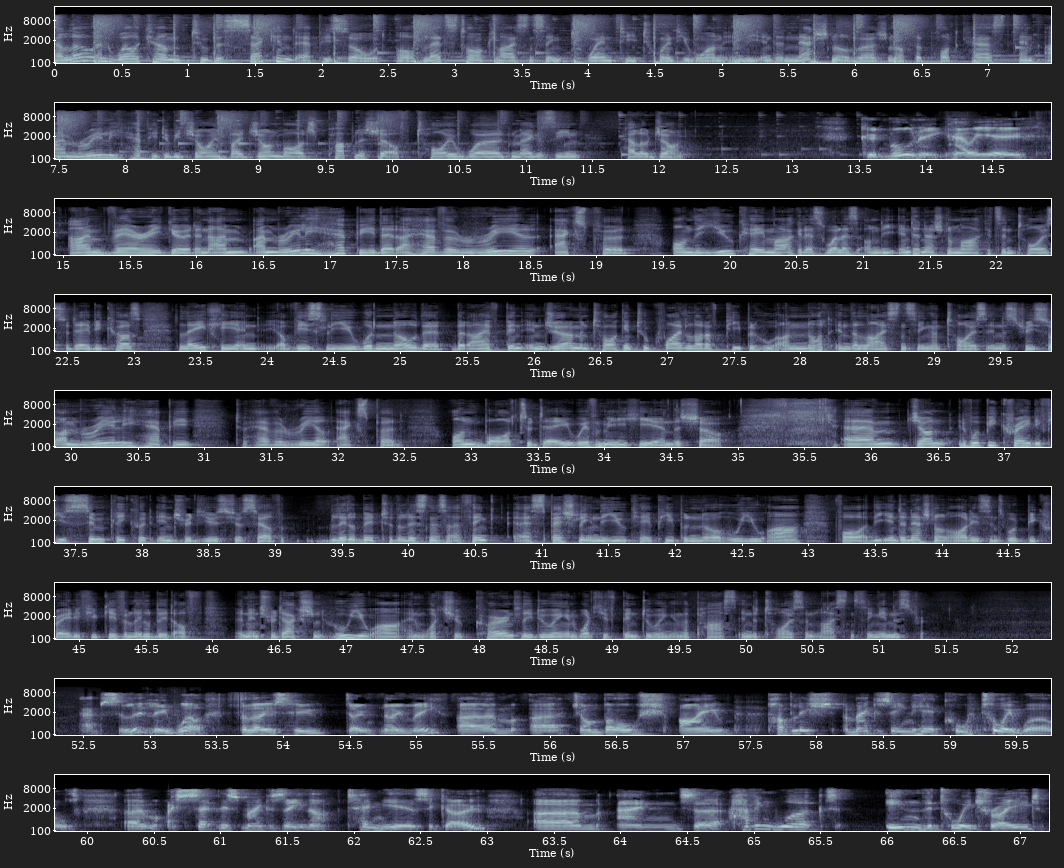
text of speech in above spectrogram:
Hello and welcome to the second episode of Let's Talk Licensing 2021 in the international version of the podcast. And I'm really happy to be joined by John Walsh, publisher of Toy World magazine. Hello, John. Good morning. How are you? I'm very good, and I'm I'm really happy that I have a real expert on the UK market as well as on the international markets in toys today. Because lately, and obviously you wouldn't know that, but I've been in German talking to quite a lot of people who are not in the licensing and toys industry. So I'm really happy to have a real expert on board today with me here in the show. Um, John, it would be great if you simply could introduce yourself a little bit to the listeners. I think, especially in the UK, people know who you are. For the international audience, it would be great if you give a little bit of an introduction who you are and what you're currently doing and what you've been doing in the past in the toys and licensing industry. Absolutely. Well, for those who don't know me, um, uh, John Walsh, I publish a magazine here called Toy World. Um, I set this magazine up 10 years ago, um, and uh, having worked in the toy trade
